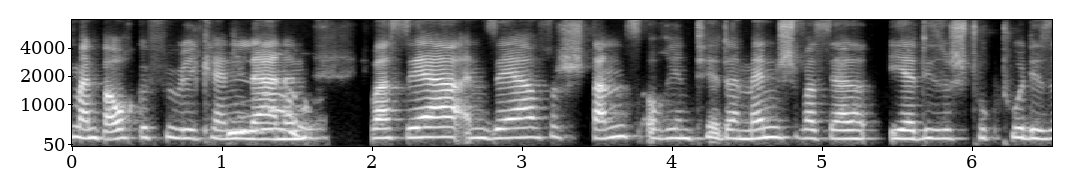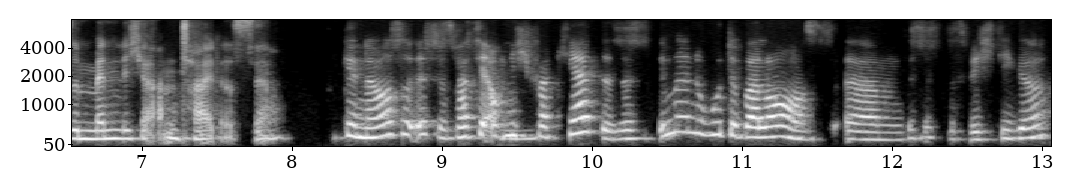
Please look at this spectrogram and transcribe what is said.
mein Bauchgefühl kennenlernen. Genau. Ich war sehr, ein sehr verstandsorientierter Mensch, was ja eher diese Struktur, diese männliche Anteil ist, ja. Genau so ist es, was ja auch nicht mhm. verkehrt ist. Es ist immer eine gute Balance. Ähm, das ist das Wichtige.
